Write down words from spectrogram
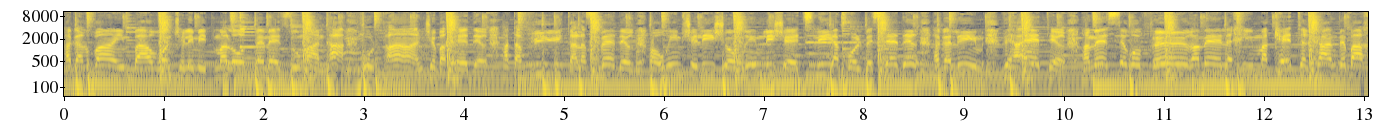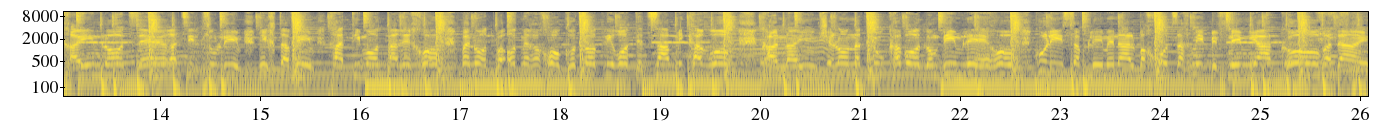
הגרביים בארון שלי מתמלאות במזומן, האולפן שבחדר, התווית על הסוודר, ההורים שלי שאומרים לי שאצלי הכל בסדר, הגלים והאתר, המסר עובר, המלך עם הכתר כאן ובחיים לא עוצר, הצלצולים, מכתבים, חתימות ברחוב, בנות באות מרחוק רוצות לראות את סב מקרוב, קנאים שלא נתנו כבוד לומדים לאהוב, כולי סבלי מנהל בחוץ אך מבפנים יעקב עדיין.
